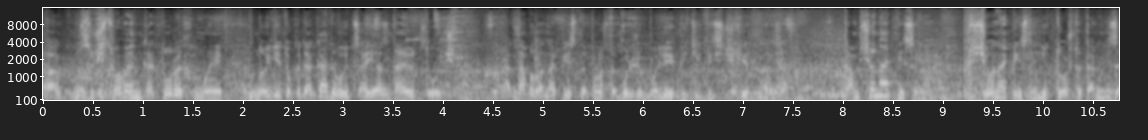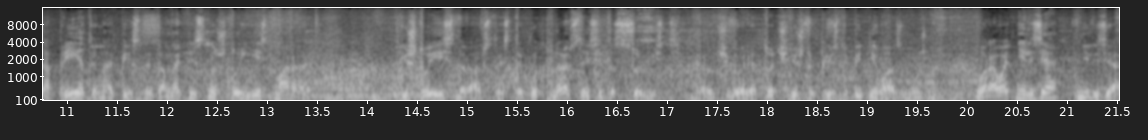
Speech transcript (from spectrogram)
о существовании которых мы многие только догадываются, а я знаю точно. Одна была написана просто больше более пяти тысяч лет назад. Там все написано. Все написано. Не то, что там не запреты написаны. Там написано, что есть мораль и что есть нравственность. Так вот, нравственность – это совесть, короче говоря, то, через что переступить невозможно. Воровать нельзя? Нельзя.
